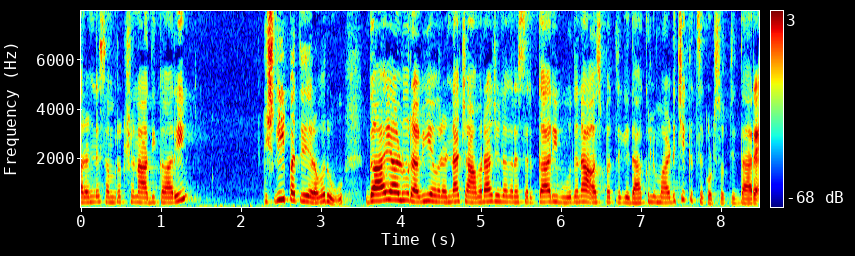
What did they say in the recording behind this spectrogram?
ಅರಣ್ಯ ಸಂರಕ್ಷಣಾಧಿಕಾರಿ ಶ್ರೀಪತಿರವರು ಗಾಯಾಳು ರವಿಯವರನ್ನ ಚಾಮರಾಜನಗರ ಸರ್ಕಾರಿ ಬೋಧನಾ ಆಸ್ಪತ್ರೆಗೆ ದಾಖಲು ಮಾಡಿ ಚಿಕಿತ್ಸೆ ಕೊಡಿಸುತ್ತಿದ್ದಾರೆ.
